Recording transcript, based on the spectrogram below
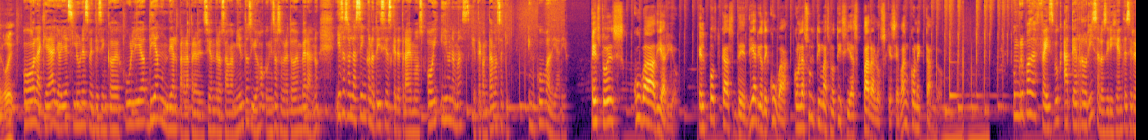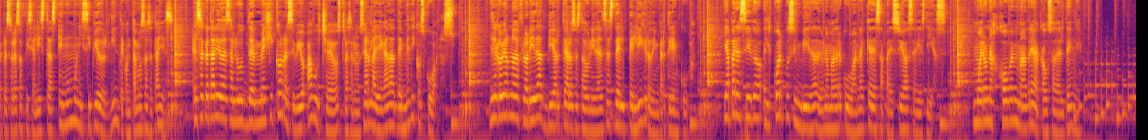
hoy? Hola, ¿qué hay? Hoy es lunes 25 de julio, Día Mundial para la Prevención de los Ahogamientos y ojo con eso sobre todo en verano. Y esas son las cinco noticias que te traemos hoy y una más que te contamos aquí, en Cuba Diario. Esto es Cuba a Diario, el podcast de Diario de Cuba con las últimas noticias para los que se van conectando. Un grupo de Facebook aterroriza a los dirigentes y represores oficialistas en un municipio de Holguín. Te contamos los detalles. El secretario de Salud de México recibió abucheos tras anunciar la llegada de médicos cubanos. Y el gobierno de Florida advierte a los estadounidenses del peligro de invertir en Cuba. Y ha aparecido el cuerpo sin vida de una madre cubana que desapareció hace 10 días. Muere una joven madre a causa del dengue.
